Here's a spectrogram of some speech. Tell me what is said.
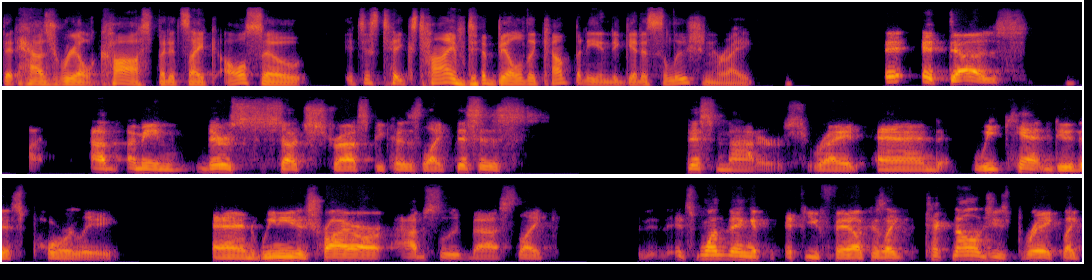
that has real cost but it's like also it just takes time to build a company and to get a solution right. It, it does. I, I mean, there's such stress because like this is this matters, right? And we can't do this poorly. And we need to try our absolute best. Like it's one thing if, if you fail, because like technologies break, like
